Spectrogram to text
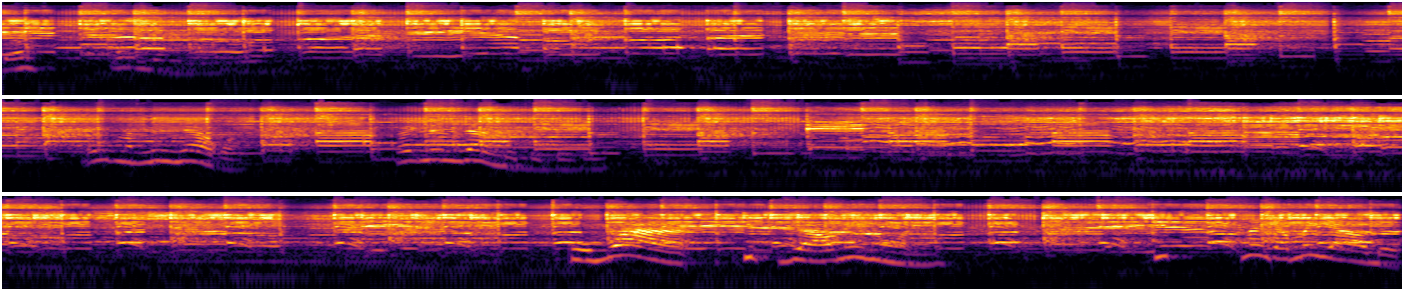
เดี๋ยวเฮ้ย มันเล่นยากว่ะเฮ้ยเล่นยากเดี๋ยวเดี๋ยวเดี๋ยวผมว่าคลิปยาวแน่นอนคลิปน่าจะไม่ยาวเลย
